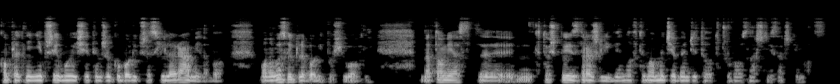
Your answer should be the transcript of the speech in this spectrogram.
kompletnie nie przejmuje się tym, że go boli przez chwilę ramię, no bo ono go zwykle boli po siłowni. Natomiast y, ktoś, kto jest wrażliwy, no w tym momencie będzie to odczuwał znacznie, znacznie mocniej.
